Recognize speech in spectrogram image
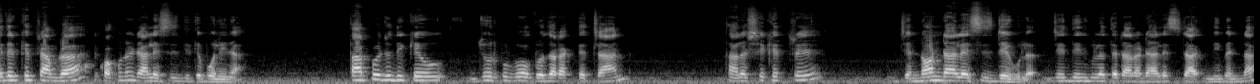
এদের ক্ষেত্রে আমরা কখনোই ডায়ালিসিস দিতে বলি না। তারপর যদি কেউ জোরপূর্বক রোজা রাখতে চান, তাহলে সেক্ষেত্রে যে নন ডায়ালিসিস ডেগুলো যে দিনগুলোতে তারা ডায়ালিসিস নেবেন না,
